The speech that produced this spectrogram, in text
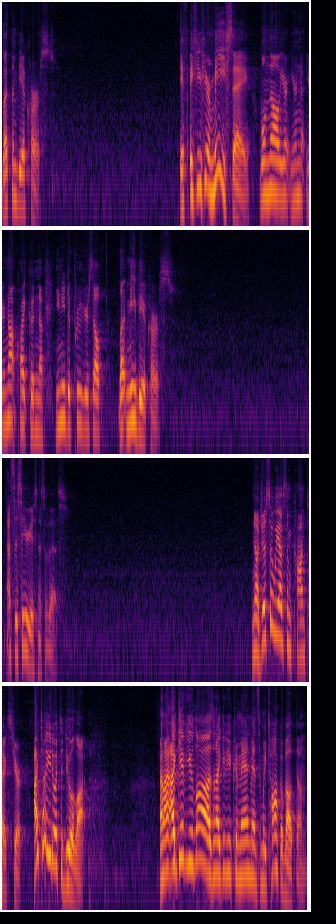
let them be accursed. If, if you hear me say, well, no, you're, you're, not, you're not quite good enough, you need to prove yourself, let me be accursed. That's the seriousness of this. Now, just so we have some context here, I tell you what to do a lot. And I, I give you laws and I give you commandments and we talk about them.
